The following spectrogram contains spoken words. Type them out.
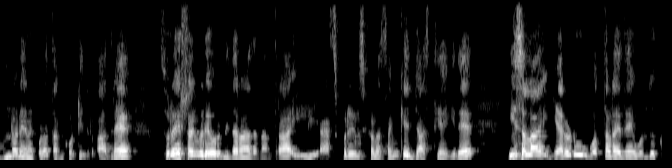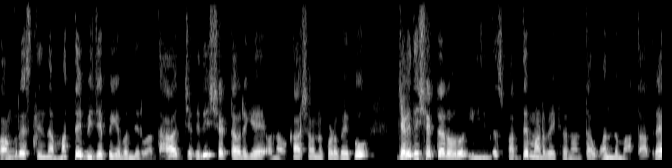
ಮುನ್ನಡೆಯನ್ನು ಕೂಡ ತಂದುಕೊಟ್ಟಿದ್ರು. ಆದ್ರೆ ಸುರೇಶ್ ಅಂಗಡಿ ಅವರು ಆದ ನಂತರ ಇಲ್ಲಿ ಆಸ್ಪಿರೆಂಟ್ಸ್ಗಳ ಸಂಖ್ಯೆ ಜಾಸ್ತಿ ಆಗಿದೆ ಈ ಸಲ ಎರಡು ಒತ್ತಡ ಇದೆ. ಒಂದು ಕಾಂಗ್ರೆಸ್ನಿಂದ ಮತ್ತೆ ಬಿಜೆಪಿಗೆ ಬಂದಿರುವಂತಹ ಜಗದೀಶ್ ಶೆಟ್ಟರ್ ಅವರಿಗೆ ಒಂದು ಅವಕಾಶವನ್ನು ಕೊಡಬೇಕು. ಜಗದೀಶ್ ಶೆಟ್ಟರ್ ಅವರು ಇಲ್ಲಿಂದ ಸ್ಪರ್ಧೆ ಮಾಡಬೇಕು ಅನ್ನುವಂತ ಒಂದು ಮಾತಾದ್ರೆ,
